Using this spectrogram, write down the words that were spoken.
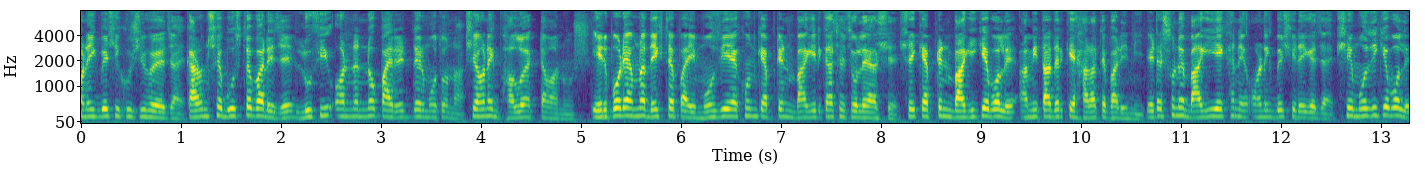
অনেক বেশি খুশি হয়ে যায়, কারণ সে বুঝতে পারে যে লুফি অন্যান্য পাইরেটদের মতো না, সে অনেক ভালো একটা মানুষ। এরপরে আমরা দেখতে পাই মোজি এখন ক্যাপ্টেন বাগির কাছে চলে আসে। সে ক্যাপ্টেন বাগিকে বলে, আমি তাদেরকে হারাতে পারিনি। এটা শুনে বাগি এখানে অনেক বেশি রেগে যায়। সে মোজিকে বলে,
